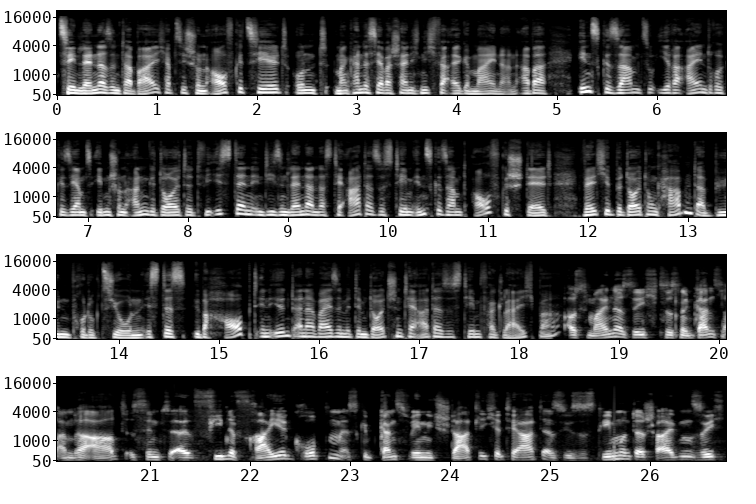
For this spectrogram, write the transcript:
Zehn Länder sind dabei, ich habe sie schon aufgezählt und man kann das ja wahrscheinlich nicht verallgemeinern. Aber insgesamt so Ihre Eindrücke, Sie haben es eben schon angedeutet, wie ist denn in diesen Ländern das Theatersystem insgesamt aufgestellt? Welche Bedeutung haben da Bühnenproduktionen? Ist das überhaupt in irgendeiner Weise mit dem deutschen Theatersystem vergleichbar? Aus meiner Sicht ist es eine ganz andere Art. Es sind äh, viele freie Gruppen, es gibt ganz wenig staatliche Theater, also die Systeme unterscheiden sich.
